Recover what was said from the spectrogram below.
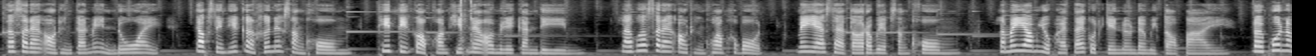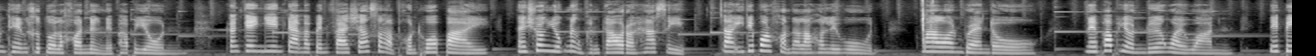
เพื่อแสดงออกถึงการไม่เห็นด้วย กับสิ่งที่เกิดขึ้นในสังคม ที่ตีกรอบความคิดแนวอเมริกันดีม และเพื่อแสดงออกถึงความขบถไม่แยแสต่อระเบียบสังคม และไม่ยอมอยู่ภายใต้กฎเกณฑ์เดิมๆอีกต่อไป โดยผู้นำเทรนคือตัวละครหนึ่งในภาพยนตร์กางเกงยีนกลายมาเป็นแฟชั่นสำหรับคนทั่วไป ในช่วงยุค 1950 จากอิทธิพลของดาราฮอลลีวูด มาลอนแบรนโด ในภาพยนตร์เรื่องวัยวัน ในปี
